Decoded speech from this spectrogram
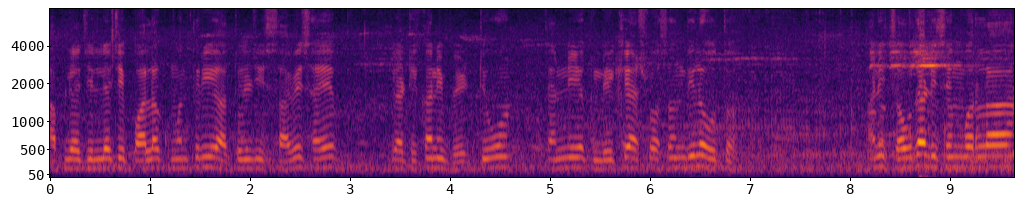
आपल्या जिल्ह्याचे पालकमंत्री अतुलजी सावे साहेब या ठिकाणी भेट देऊन त्यांनी एक लेखी आश्वासन दिलं होतं. आणि चौदा डिसेंबरला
